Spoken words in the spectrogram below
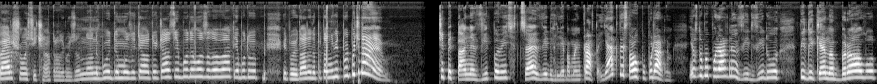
1 січня, друзі. Ну, не будемо затягувати час і будемо задавати. Я буду відповідати на питання-відповідь. Починаємо! Перше питання відповідь це від Гліба Майнкрафта. Як ти став популярним? Я став популярним від відео, під яке набрало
